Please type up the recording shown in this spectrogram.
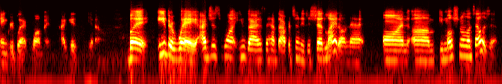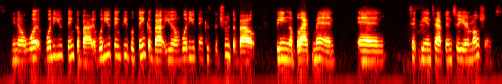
angry black woman. I get, you know but either way, I just want you guys to have the opportunity to shed light on that, on um, emotional intelligence. You know, what what do you think about it? What do you think people think about you, and what do you think is the truth about being a black man and t- being tapped into your emotions?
